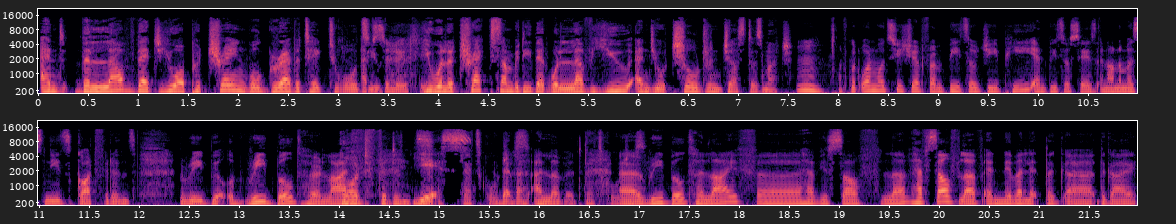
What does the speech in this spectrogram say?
and the love that you are portraying will gravitate towards you. Absolutely. You will attract somebody that will love you and your children just as much. Mm, I've got one more t-shirt from Pizzo GP, and Pizzo says Anonymous needs Godfidence, rebuild rebuild her life. Godfidence. yes, That's gorgeous. That- I love it. That's gorgeous. Uh, rebuild her life. Uh, have yourself love. Have self love, and never let the uh, the guy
